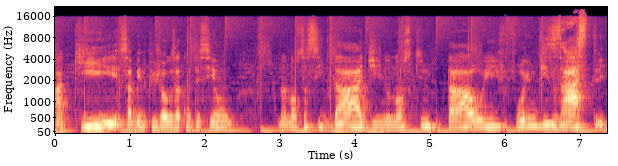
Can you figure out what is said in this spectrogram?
aqui, sabendo que os jogos aconteciam na nossa cidade, no nosso quintal e foi um desastre.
